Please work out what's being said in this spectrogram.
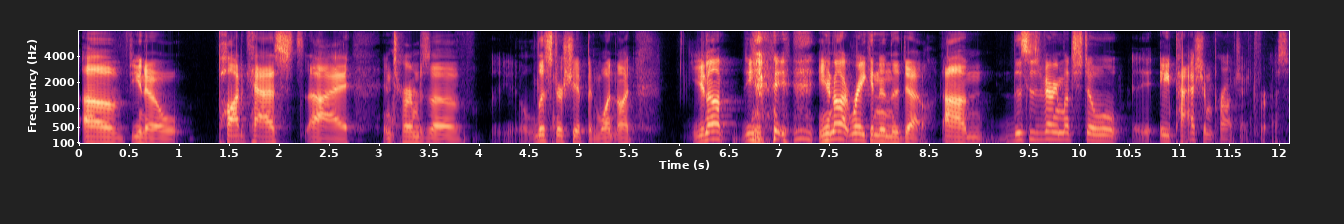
of you know podcast uh, in terms of listenership and whatnot you're not you're not raking in the dough. Um, this is very much still a passion project for us.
